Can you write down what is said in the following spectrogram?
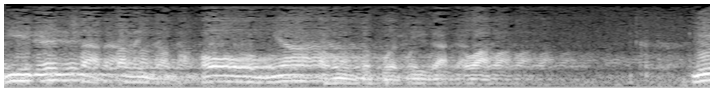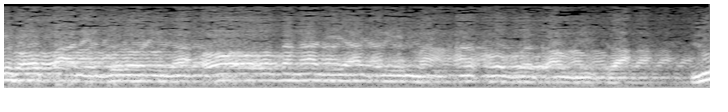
ရည်တဲ့ချပတ်လိုက်တော့ဟောများအဟုတပွက်လေးကတော့လေဘောပါတဲ့ကိုရောတွေကဩသနာတရားကလေးမှာအဩဘကောင်းပြီကလူ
